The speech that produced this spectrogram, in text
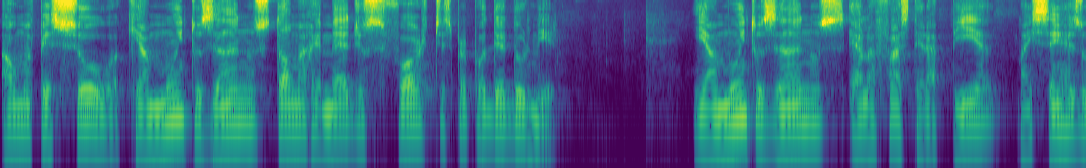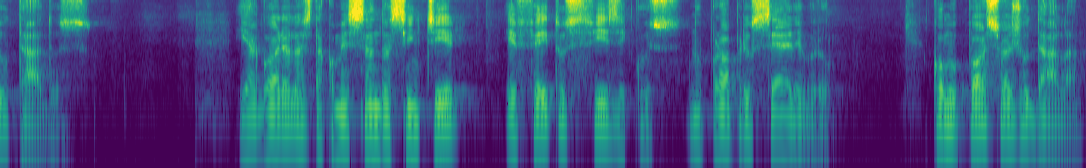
há uma pessoa que há muitos anos toma remédios fortes para poder dormir. E há muitos anos ela faz terapia, mas sem resultados. E agora ela está começando a sentir efeitos físicos no próprio cérebro. Como posso ajudá-la?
